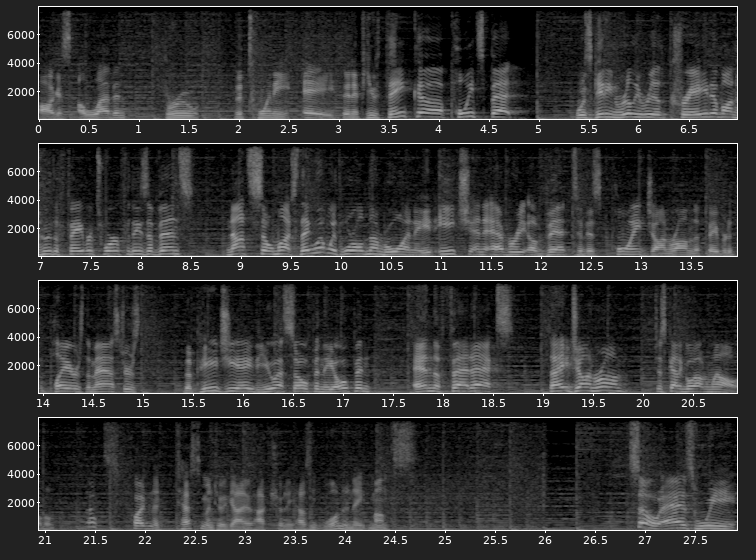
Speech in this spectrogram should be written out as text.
August 11th through the 28th. And if you think uh, PointsBet was getting really, really creative on who the favorites were for these events. Not so much. They went with world number one at each and every event to this point. Jon Rahm, the favorite of the players, the Masters, the PGA, the U.S. Open, the Open, and the FedEx. So, hey, Jon Rahm, just got to go out and win all of them. That's quite a testament to a guy who actually hasn't won in eight months. So, as we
